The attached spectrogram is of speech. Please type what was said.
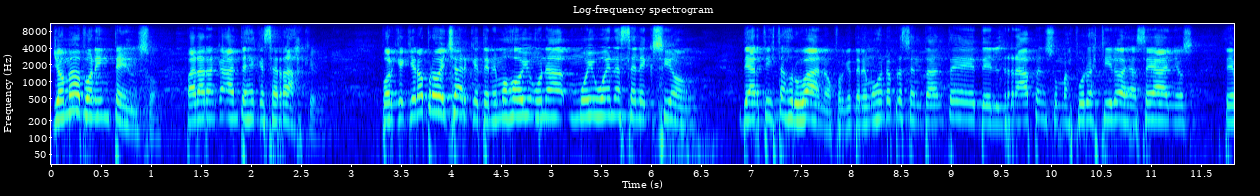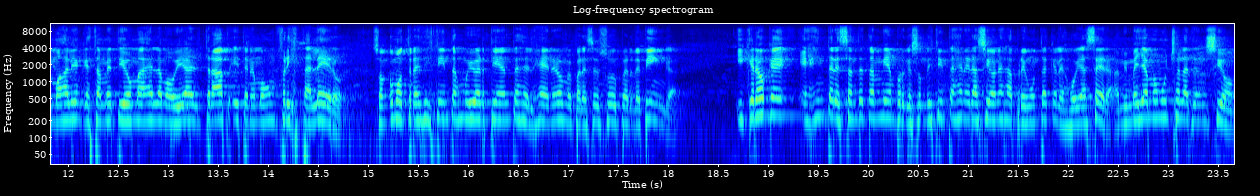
yo me voy a poner intenso para arrancar antes de que se rasquen. Porque quiero aprovechar que tenemos hoy una muy buena selección de artistas urbanos, porque tenemos un representante del rap en su más puro estilo desde hace años. Tenemos a alguien que está metido más en la movida del trap y tenemos un freestalero. Son como tres distintas muy vertientes del género, me parece súper de pinga. Y creo que es interesante también porque son distintas generaciones la pregunta que les voy a hacer. A mí me llama mucho la atención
